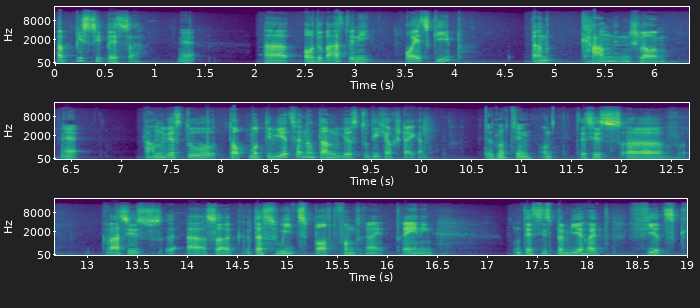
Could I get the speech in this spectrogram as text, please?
ein bisschen besser, Ja. äh, aber du weißt, wenn ich alles gebe, dann kann ich ihn schlagen. Ja. Dann wirst du top motiviert sein und dann wirst du dich auch steigern. Das macht Sinn. Und das ist äh, quasi s- äh, so der Sweet Spot vom Tra Training. Und das ist bei mir halt 40 äh,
